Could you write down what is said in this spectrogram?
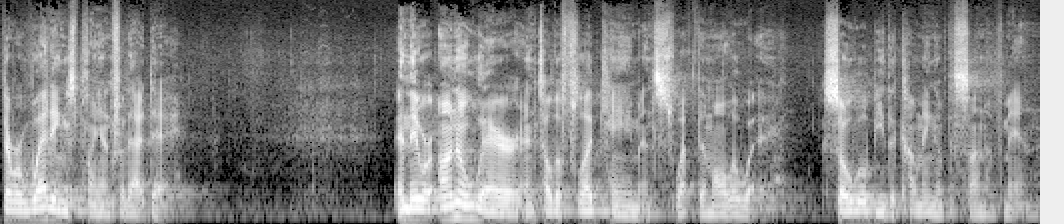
There were weddings planned for that day. And they were unaware until the flood came and swept them all away. So will be the coming of the Son of Man.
